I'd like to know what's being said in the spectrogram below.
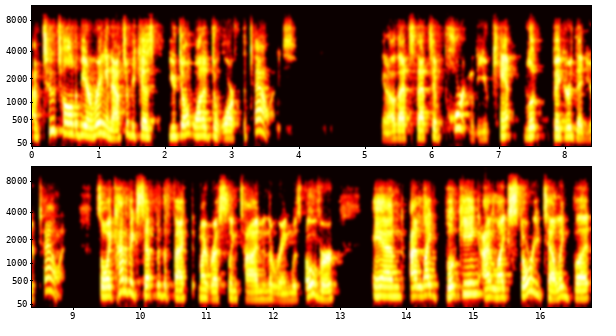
I'm too tall to be a ring announcer because you don't want to dwarf the talent. You know that's that's important. You can't look bigger than your talent. So I kind of accepted the fact that my wrestling time in the ring was over and I like booking, I like storytelling, but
